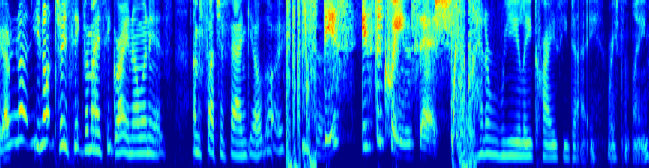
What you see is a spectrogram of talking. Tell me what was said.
"No, I'm not. You're not too sick for Macy Gray. No one is. I'm such a fangirl though." This is the Queen Sesh. I had a really crazy day recently.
